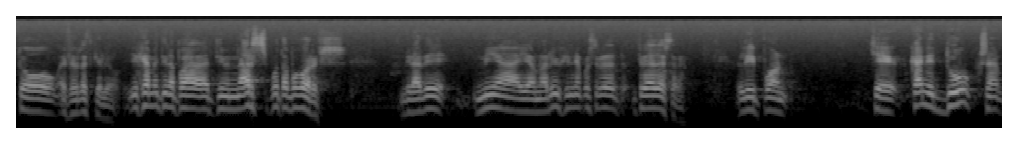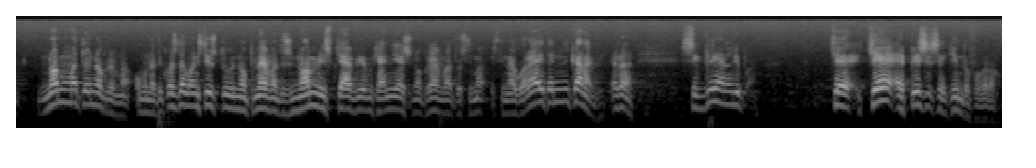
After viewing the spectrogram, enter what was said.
το εφευρέθηκε λέω. Είχαμε την, απα, την άρση της ποταπογόρευσης. Δηλαδή 1 Ιανουαρίου 1934. Λοιπόν, και κάνει ντου ξα... νόμιμα το ενόπνευμα. Ο μοναδικός ανταγωνιστής του ενοπνεύματο, νόμιμης πια βιομηχανίας ενοπνεύματο στην αγορά ήταν η κάναβη. Ε, συγκλίαν λοιπόν. Και, και επίσης εκείνο το φοβερό.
